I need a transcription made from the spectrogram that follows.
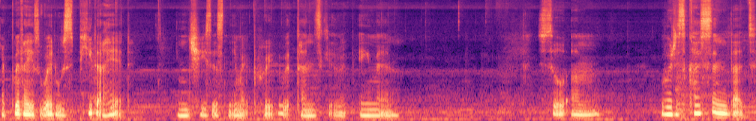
I pray that His word will speed ahead in Jesus' name I pray with thanksgiving. Amen. So um we're discussing that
